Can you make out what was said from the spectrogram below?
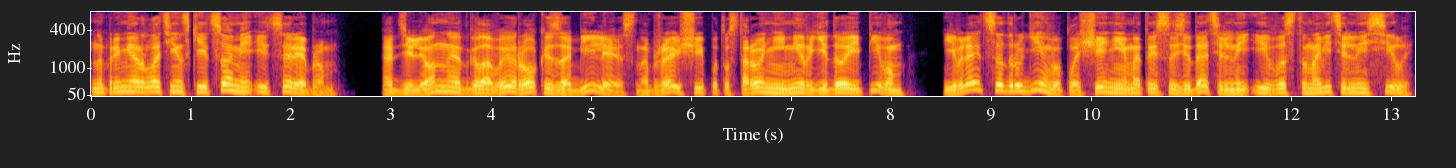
Например, латинские «цоми» и «церебрум», отделенный от головы рог изобилия, снабжающий потусторонний мир едой и пивом, является другим воплощением этой созидательной и восстановительной силы,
